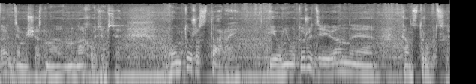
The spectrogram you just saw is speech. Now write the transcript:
да, где мы сейчас на, ну, находимся, он тоже старый. И у него тоже деревянные конструкции.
